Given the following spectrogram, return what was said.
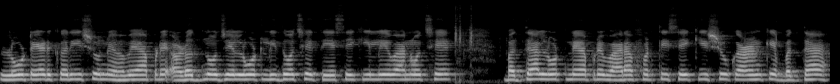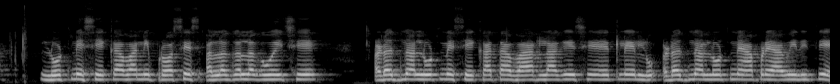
લોટ એડ કરીશું ને હવે આપણે અડદનો જે લોટ લીધો છે તે શેકી લેવાનો છે. બધા લોટને આપણે વારાફરતી શેકીશું, કારણ કે બધા લોટને શેકાવાની પ્રોસેસ અલગ અલગ હોય છે. અડદના લોટને શેકાતા વાર લાગે છે એટલે અડદના લોટને આપણે આવી રીતે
